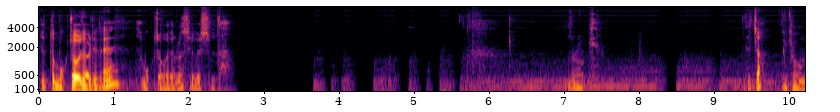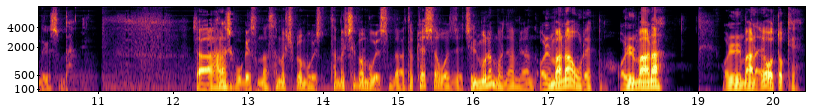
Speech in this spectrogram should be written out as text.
이또 목적어절이네. 목적어절로 쓰이고 있습니다. 이렇게 됐죠? 이렇게 보면 되겠습니다. 자 하나씩 보겠습니다. 310번 보겠습니다. 307번 보겠습니다. The question was 질문은 뭐냐면 얼마나 오랫동안 얼마나 얼마나 어떻게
